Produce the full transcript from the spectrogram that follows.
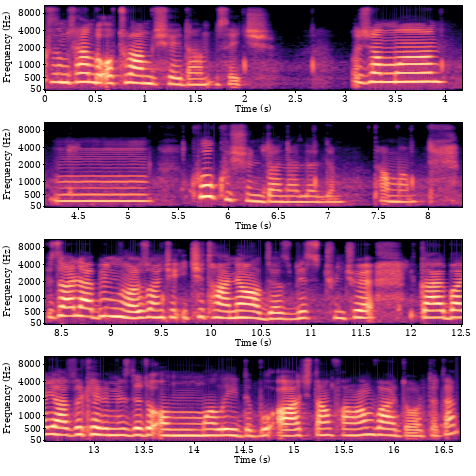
Kızım sen de oturan bir şeyden seç. O zaman hmm, kuğu kuşundan alalım. Tamam. Biz hala bilmiyoruz. Onun için iki tane alacağız biz. Çünkü galiba yazlık evimizde de olmalıydı. Bu ağaçtan falan vardı orada da.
